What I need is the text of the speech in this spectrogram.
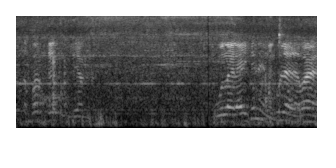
તો બરફ ફેંકું છે એમ બોલાઈ રહી છે ને એને. બોલાય વાય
